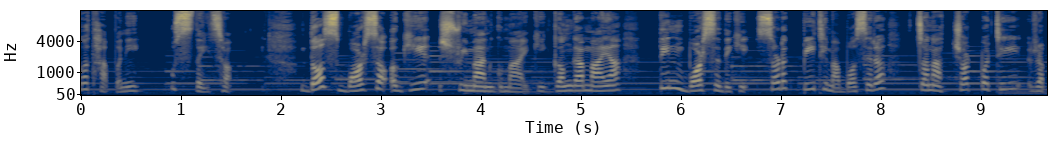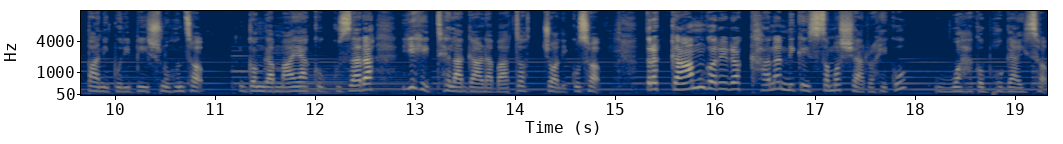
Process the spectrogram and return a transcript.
कथा पनि उस्तै छ। दस वर्ष अघि श्रीमान गुमाएकी गङ्गामाया तीन वर्षदेखि सडक पेटीमा बसेर चना चटपटे र पानीपुरी बेच्नुहुन्छ। गङ्गा मायाको गुजारा यही ठेलागाडाबाट चलेको छ तर काम गरेर खान निकै समस्या रहेको उहाँको भोगाई छ।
